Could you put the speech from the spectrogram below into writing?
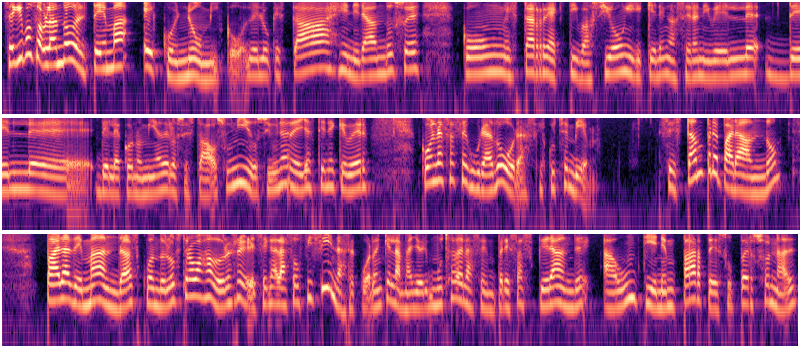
Seguimos hablando del tema económico, de lo que está generándose con esta reactivación y que quieren hacer a nivel del, de la economía de los Estados Unidos. Y una de ellas tiene que ver con las aseguradoras. Escuchen bien. Se están preparando para demandas cuando los trabajadores regresen a las oficinas. Recuerden que la mayoría, muchas de las empresas grandes aún tienen parte de su personal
